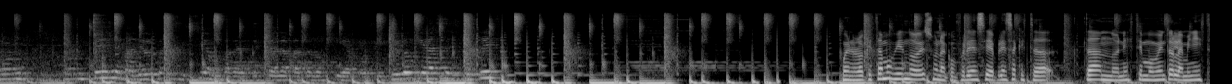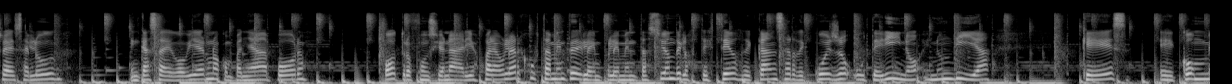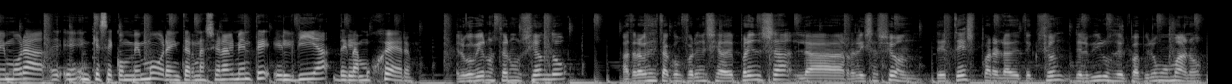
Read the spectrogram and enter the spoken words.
un, test de mayor precisión para detectar la patología, porque ¿qué que hace este test? Bueno, lo que estamos viendo es una conferencia de prensa que está dando en este momento la ministra de Salud en Casa de Gobierno, acompañada por otros funcionarios, para hablar justamente de la implementación de los testeos de cáncer de cuello uterino en un día que es eh, eh, en que se conmemora internacionalmente el Día de la Mujer. El gobierno está anunciando a través de esta conferencia de prensa la realización de test para la detección del virus del papiloma humano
